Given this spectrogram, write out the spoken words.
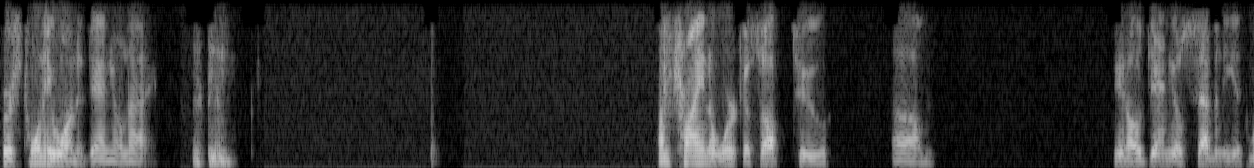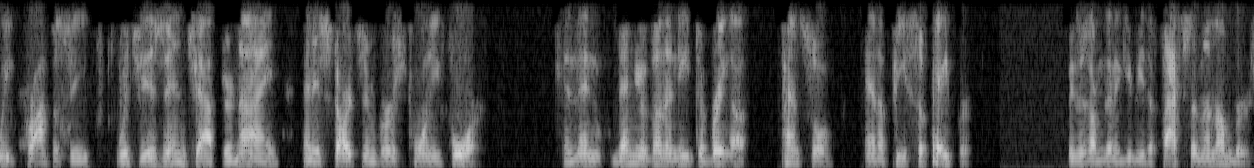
Verse 21 of Daniel 9. I'm trying to work us up to, um, you know, Daniel's 70th week prophecy, which is in chapter 9, and it starts in verse 24. And then, then you're going to need to bring a pencil and a piece of paper because I'm going to give you the facts and the numbers.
